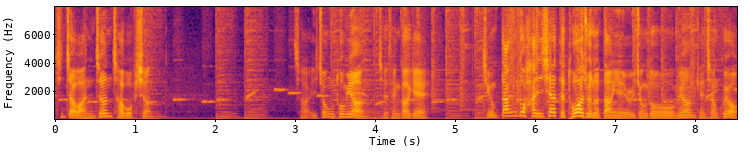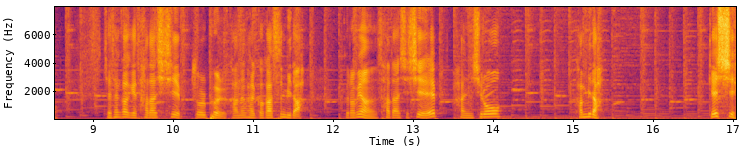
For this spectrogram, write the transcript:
진짜 완전 잡옵션. 자 이 정도면 제 생각에 지금 땅도 한시한테 도와주는 땅이에요. 이 정도면 괜찮고요. 제 생각에 4-10 솔플 가능할 것 같습니다. 그러면 4-10 한시로 갑니다. 개시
